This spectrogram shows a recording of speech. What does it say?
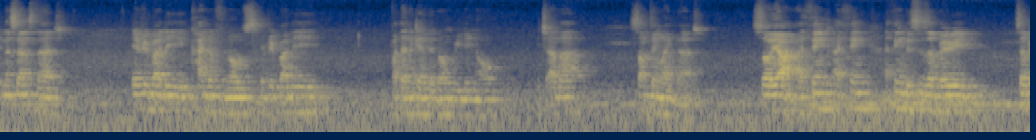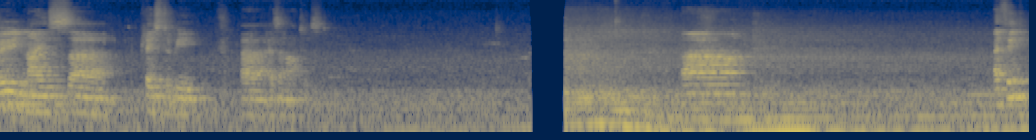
in the sense that everybody kind of knows everybody, but then again they don't really know each other, something like that. So yeah, I think I think I think this is a very it's a very nice uh, place to be uh, as an artist. Uh, I think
